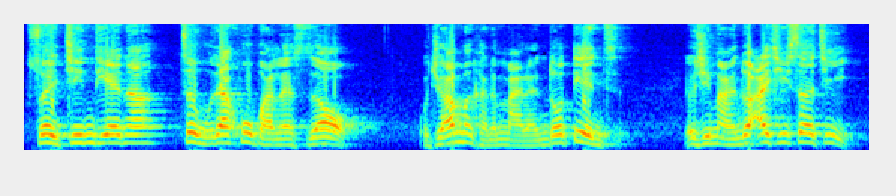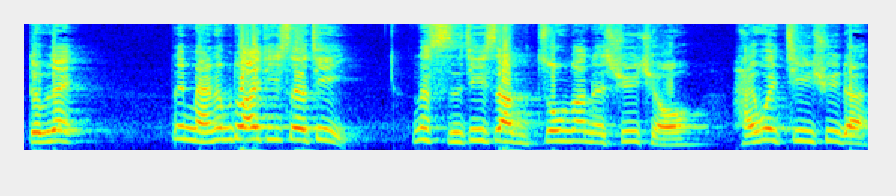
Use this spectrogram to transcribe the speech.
所以今天呢，政府在护盘的时候，我觉得他们可能买了很多电子，尤其买很多 IT 设计，对不对？那买那么多 IT 设计，那实际上终端的需求还会继续的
